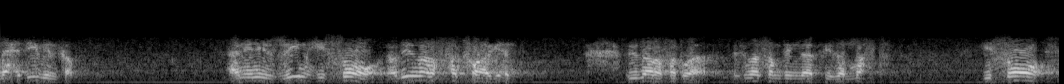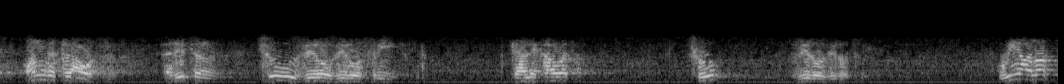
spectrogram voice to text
Mahdi will come. And in his dream he saw, now this is not a fatwa again. This is not a fatwa. This is not something that is a must. He saw on the clouds written 2003. क्या लिखा हुआ था टू जीरो जीरो थ्री We are not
